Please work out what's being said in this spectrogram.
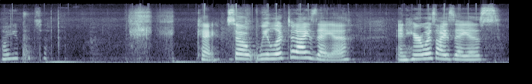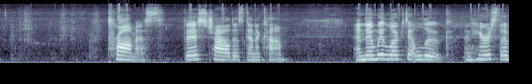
Oh, you Okay, so we looked at Isaiah, and here was Isaiah's promise this child is going to come. And then we looked at Luke, and here's the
